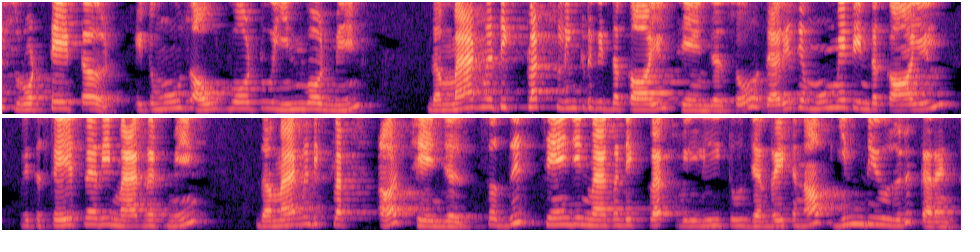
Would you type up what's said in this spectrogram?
is rotated, it moves outward to inward means the magnetic flux linked with the coil changes. So there is a movement in the coil with stationary magnet means the magnetic flux or changes. So this change in magnetic flux will lead to generation of induced current.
